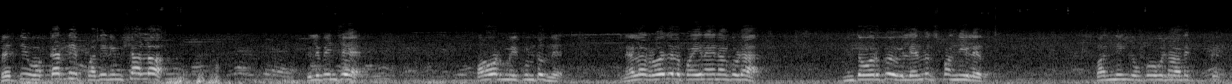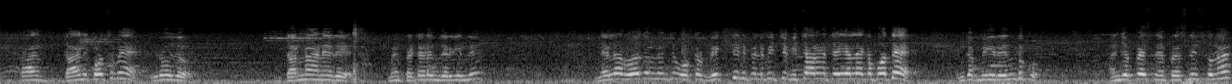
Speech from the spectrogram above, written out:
ప్రతి ఒక్కరిని పది నిమిషాల్లో పిలిపించే పవర్ మీకుంటుంది. నెల రోజుల పైన కూడా ఇంతవరకు వీళ్ళు ఎందుకు స్పందించలేదు? స్పందించకపోవడానికి కా- దానికోసమే ఈరోజు ధర్నా అనేది మేము పెట్టడం జరిగింది. నెల రోజుల నుంచి ఒక వ్యక్తిని పిలిపించి విచారణ చేయలేకపోతే ఇంకా మీరెందుకు? అని చెప్పేసి నేను ప్రశ్నిస్తున్నా.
